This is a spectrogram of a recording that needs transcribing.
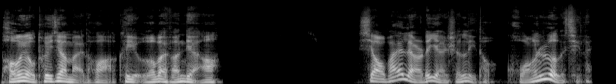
朋友推荐买的话，可以额外返点啊。小白脸的眼神里头狂热了起来。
